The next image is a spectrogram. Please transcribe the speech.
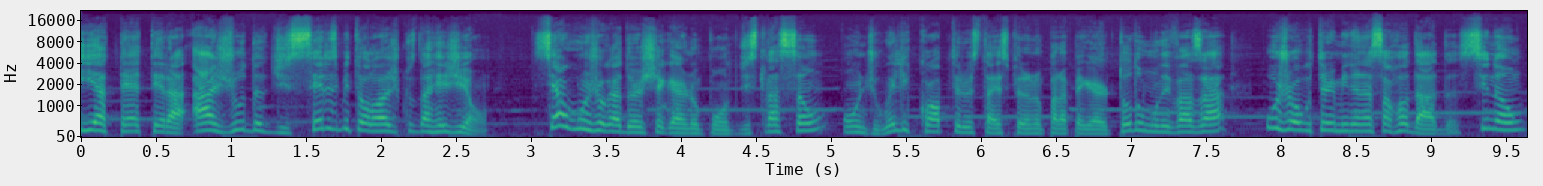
e até ter a ajuda de seres mitológicos da região. Se algum jogador chegar no ponto de extração, onde um helicóptero está esperando para pegar todo mundo e vazar, o jogo termina nessa rodada. Se não,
